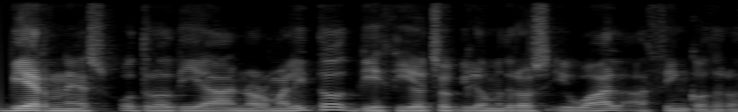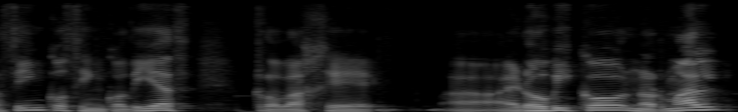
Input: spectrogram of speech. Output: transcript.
Viernes otro día normalito, 18 kilómetros igual a 5.05, 5.10, rodaje aeróbico normal.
